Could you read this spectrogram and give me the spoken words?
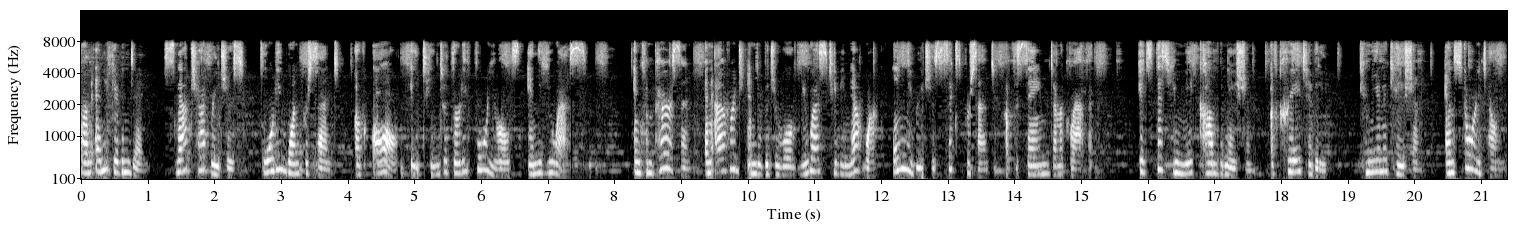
On any given day, Snapchat reaches 41% of all 18 to 34 year olds in the US. In comparison, an average individual US TV network only reaches 6% of the same demographic. It's this unique combination of creativity, communication, and storytelling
